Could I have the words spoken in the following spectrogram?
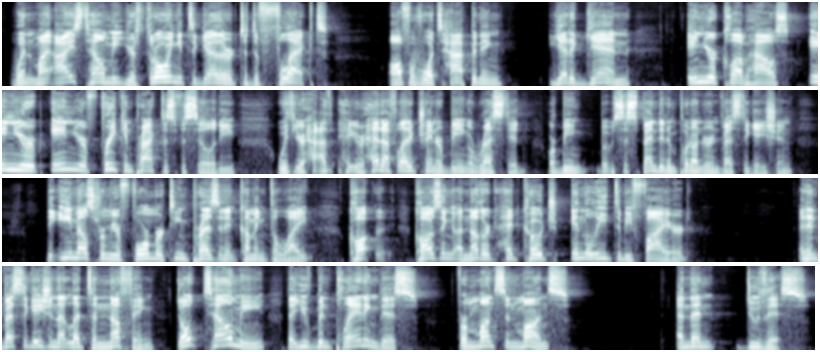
when my eyes tell me you're throwing it together to deflect off of what's happening yet again in your clubhouse in your in your freaking practice facility with your your head athletic trainer being arrested or being suspended and put under investigation. The emails from your former team president coming to light causing another head coach in the league to be fired an investigation that led to nothing don't tell me that you've been planning this for months and months and then do this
